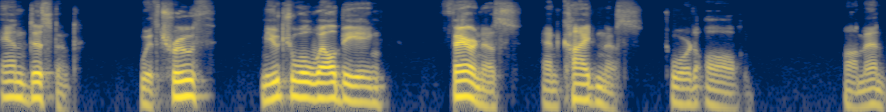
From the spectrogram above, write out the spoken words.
and distant, with truth mutual well being, fairness, and kindness toward all. Amen.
